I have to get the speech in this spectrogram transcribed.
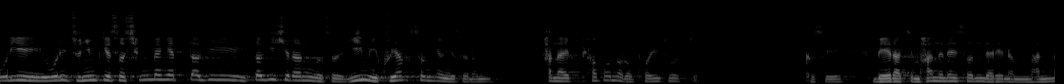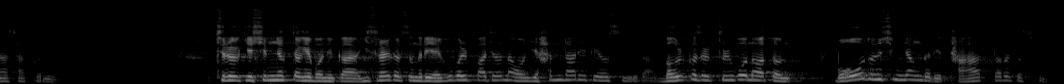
우리 우리 주님께서 생명의 떡이 떡이시라는 것을 이미 구약 성경에서는 하나의 표본으로 보여주었죠. 그것이 매일 아침 하늘에서 내리는 만나 사건이었습니다. 출애굽기 16장에 보니까 이스라엘 백성들이 애굽을 빠져나온 지 한 달이 되었습니다. 먹을 것을 들고 나왔던 모든 식량들이 다 떨어졌습니다.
